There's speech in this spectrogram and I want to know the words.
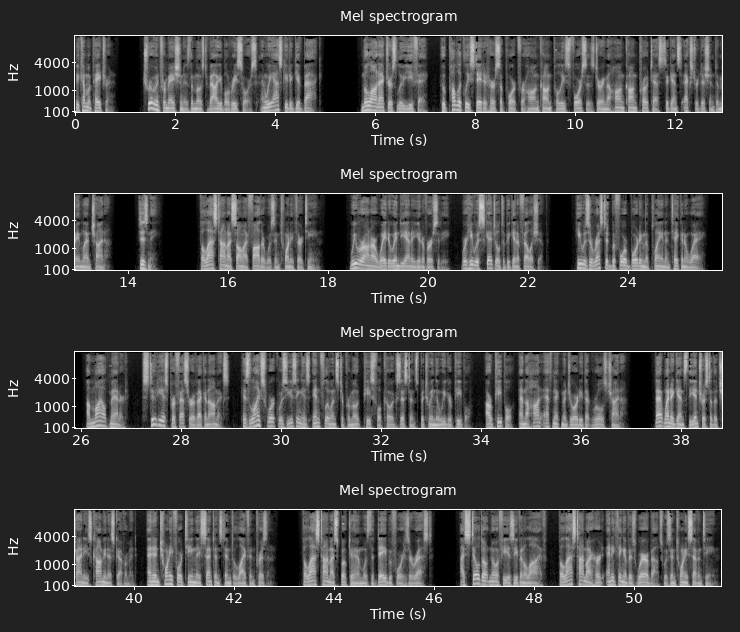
Become a patron. True information is the most valuable resource, and we ask you to give back. Mulan actress Liu Yifei, who publicly stated her support for Hong Kong police forces during the Hong Kong protests against extradition to mainland China. Disney. The last time I saw my father was in 2013. We were on our way to Indiana University, where he was scheduled to begin a fellowship. He was arrested before boarding the plane and taken away. A mild mannered, studious professor of economics, his life's work was using his influence to promote peaceful coexistence between the Uyghur people, our people, and the Han ethnic majority that rules China. That went against the interest of the Chinese Communist government, and in 2014 they sentenced him to life in prison. The last time I spoke to him was the day before his arrest. I still don't know if he is even alive, the last time I heard anything of his whereabouts was in 2017.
